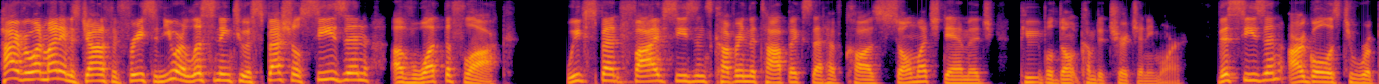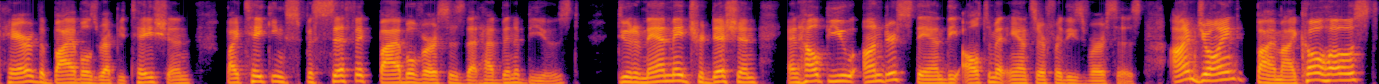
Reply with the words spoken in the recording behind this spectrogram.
Hi, everyone. My name is Jonathan Fries, and you are listening to a special season of What the Flock. We've spent five seasons covering the topics that have caused so much damage, people don't come to church anymore. This season, our goal is to repair the Bible's reputation by taking specific Bible verses that have been abused due to man made tradition and help you understand the ultimate answer for these verses. I'm joined by my co host,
